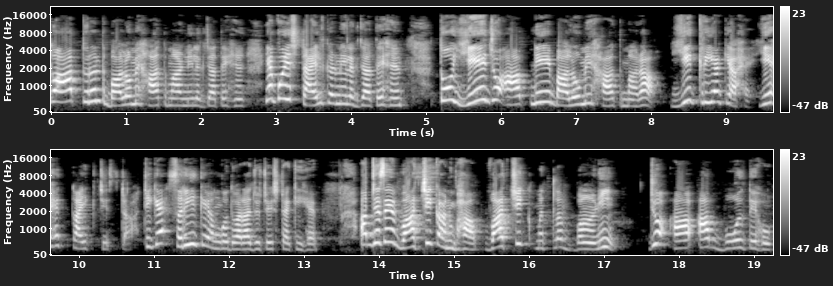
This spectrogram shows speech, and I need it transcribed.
तो आप तुरंत बालों में हाथ मारने लग जाते हैं या कोई स्टाइल करने लग जाते हैं। तो ये जो आपने बालों में हाथ मारा ये क्रिया क्या है? ये है कायिक चेष्टा ठीक है? शरीर के अंगों द्वारा जो चेष्टा की है। अब जैसे वाचिक अनुभव वाचिक मतलब वाणी जो आ, आप बोलते हो।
